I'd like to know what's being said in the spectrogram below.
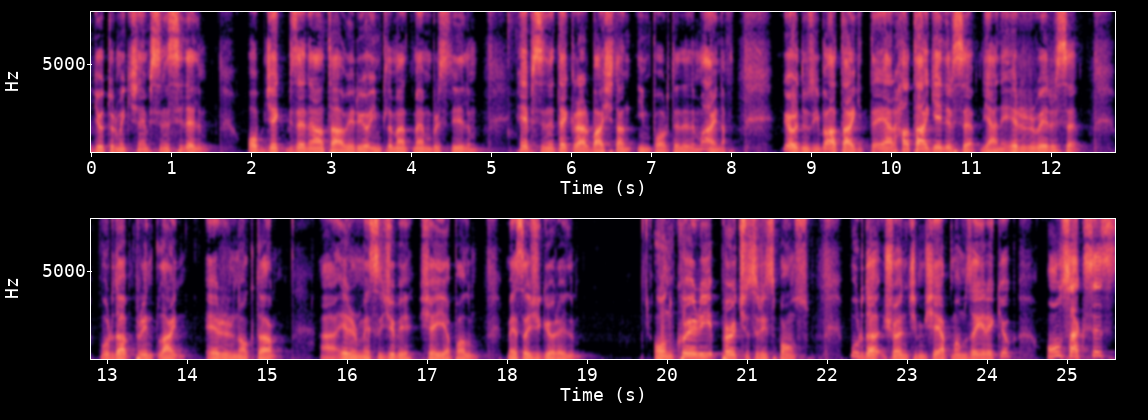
götürmek için hepsini silelim. Object bize ne hata veriyor? Implement members diyelim. Hepsini tekrar baştan import edelim. Aynen. Gördüğünüz gibi hata gitti. Eğer hata gelirse yani error verirse burada print line error nokta e, error message'i bir şey yapalım. Mesajı görelim. On query purchase response. Burada şu an için bir şey yapmamıza gerek yok. On success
